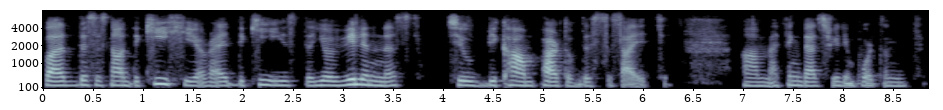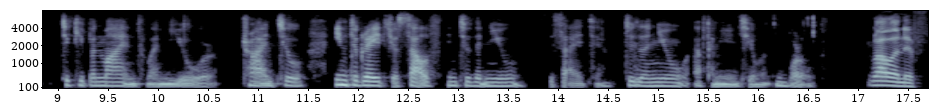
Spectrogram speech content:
but this is not the key here, right? The key is the, your willingness to become part of this society. Um, I think that's really important to keep in mind when you're trying to integrate yourself into the new society, to the new uh, community and world. Well, and if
